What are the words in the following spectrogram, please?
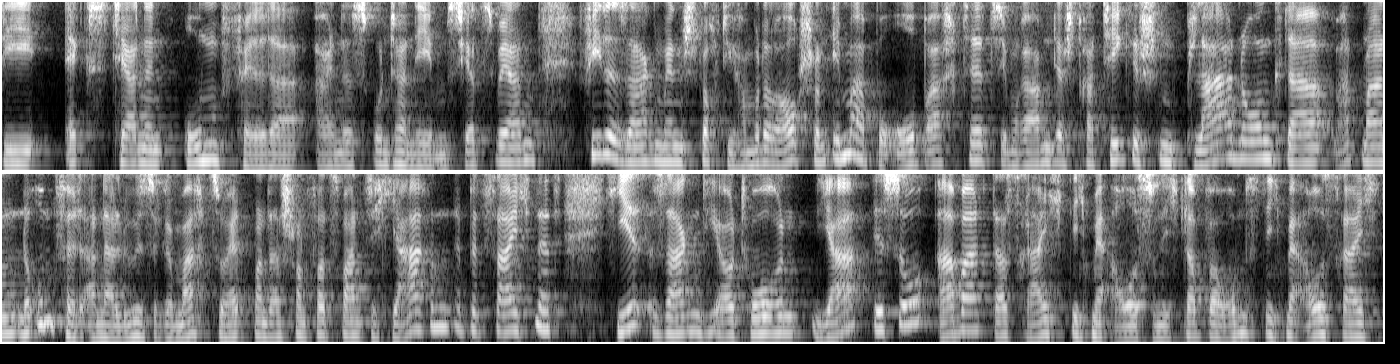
die externen Umfelder eines Unternehmens. Jetzt werden viele sagen, Mensch, doch, die haben wir doch auch schon immer beobachtet im Rahmen der strategischen Planung. Da hat man eine Umfeldanalyse gemacht, so hätte man das schon vor 20 Jahren bezeichnet. Hier sagen die Autoren, ja, ist so, aber das reicht nicht mehr aus. Und ich glaube, warum es nicht mehr ausreicht,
